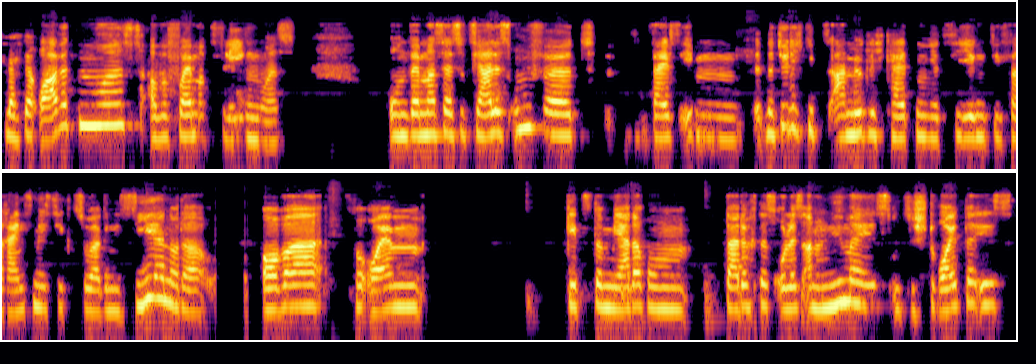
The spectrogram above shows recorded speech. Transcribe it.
vielleicht erarbeiten muss, aber vor allem auch pflegen muss. Und wenn man sein soziales Umfeld, weil es eben, natürlich gibt es auch Möglichkeiten, jetzt hier irgendwie vereinsmäßig zu organisieren oder, aber vor allem geht es da mehr darum, dadurch, dass alles anonymer ist und zerstreuter ist,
